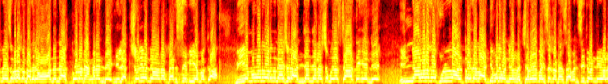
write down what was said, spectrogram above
അമേസുകളൊക്കെ ഉണ്ട്. അതിന് ഹോണ്ടന്റെ അക്കൗണ്ട് അങ്ങനെ ഉണ്ട്. ഇനി ലക്ഷറി വണ്ടികളാണ്. ബെൻസ് ബി എം ഒക്കെ. ബി എം ഒക്കെ തുടങ്ങുന്ന ഏകദേശം ഒരു അഞ്ചഞ്ചര ലക്ഷം മുതൽ സ്റ്റാർട്ടിംഗ് ഉണ്ട്. ഇന്നോവകളൊക്കെ ഫുൾ അൾട്ര അടിപൊളി വണ്ടികളുണ്ട്. ചെറിയ പൈസ കണ്ട സെവൻ സീറ്റ് വണ്ടികൾ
